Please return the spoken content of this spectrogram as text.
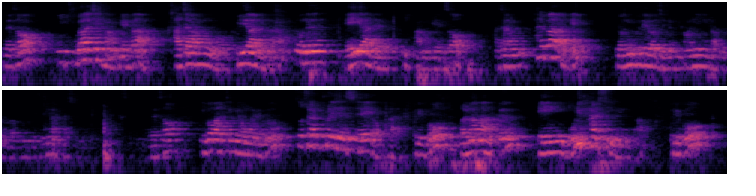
그래서 이 두 가지 관계가 가장 뭐 VR이나 또는 AR 이 관계에서 가장 활발하게 연구되어지는 변인이라고 여러분들이 생각하시면 됩니다. 그래서 이거 같은 경우에도 소셜 프레젠스의 역할 그리고 얼마만큼 개인이 몰입할 수 있는가 그리고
